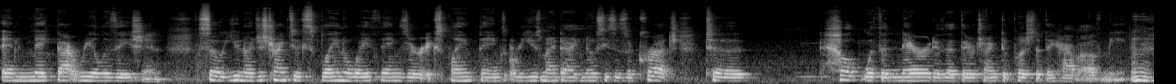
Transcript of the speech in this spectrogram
and make that realization. So you know just trying to explain away things or explain things or use my diagnoses as a crutch to help with a narrative that they're trying to push that they have of me. Mm.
